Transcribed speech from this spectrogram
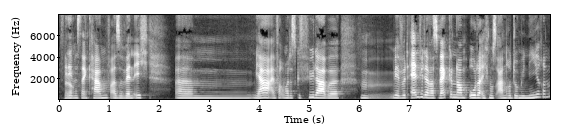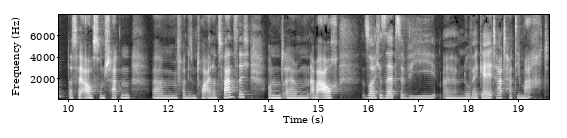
das ja. Leben ist ein Kampf. Also wenn ich ähm, ja, einfach immer das Gefühl habe, mir wird entweder was weggenommen oder ich muss andere dominieren. Das wäre auch so ein Schatten ähm, von diesem Tor 21. Und ähm, aber auch solche Sätze wie ähm, nur wer Geld hat, hat die Macht.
